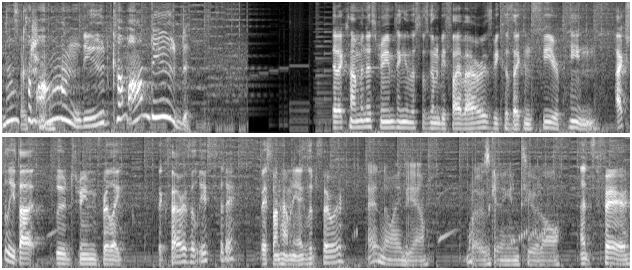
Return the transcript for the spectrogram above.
No, So come true. on, dude. Come on, dude. Did I come in a stream thinking this was going to be five hours? Because I can see your pain. I actually thought we would stream for like six hours at least today, based on how many exits there were. I had no idea what I was getting into at all. That's fair.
